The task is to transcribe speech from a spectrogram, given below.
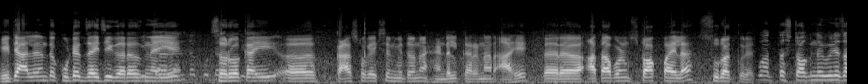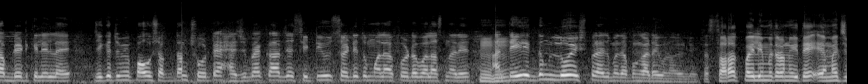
इथे आल्यानंतर कुठेच जायची गरज नाहीये. सर्व काही कार स्टॉक एक्सचेंज मित्रांनो हँडल करणार आहे. तर अ, आता आपण स्टॉक पाहायला सुरुवात करूया आता स्टॉक नवीनच अपडेट केलेला आहे जे की तुम्ही पाहू शकता. छोट्या हॅशबॅक कार जे सिटी यूजसाठी तुम्हाला अफोर्डेबल असणार आहेत आणि ते एकदम लोएस्ट प्राइसमध्ये आपण गाड्या घेऊन आलेले. तर सर्वात पहिली मित्रांनो इथे एम एच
